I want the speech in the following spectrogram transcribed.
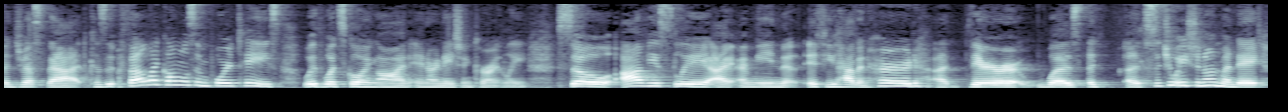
address that because it felt like almost in poor taste with what's going on in our nation currently. So obviously, I, I mean, if you haven't heard, uh, there was a, a situation on Monday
